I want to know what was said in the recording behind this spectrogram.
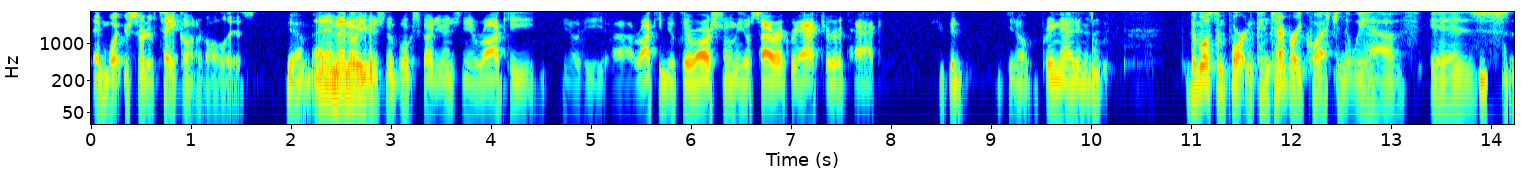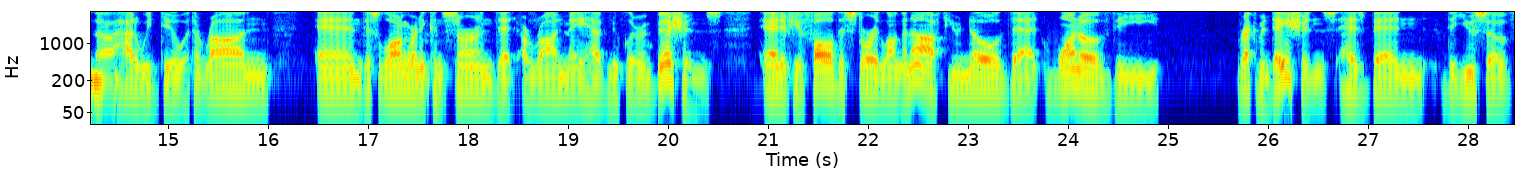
and what your sort of take on it all is? Yeah, and, and I know you mentioned the book, Scott. You mentioned the Iraqi, you know, the uh, Iraqi nuclear arsenal and the Osirak reactor attack. You could, you know, bring that in. the most important contemporary question that we have is uh, how do we deal with Iran and this long running concern that Iran may have nuclear ambitions? And if you follow this story long enough, you know that one of the recommendations has been the use of,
